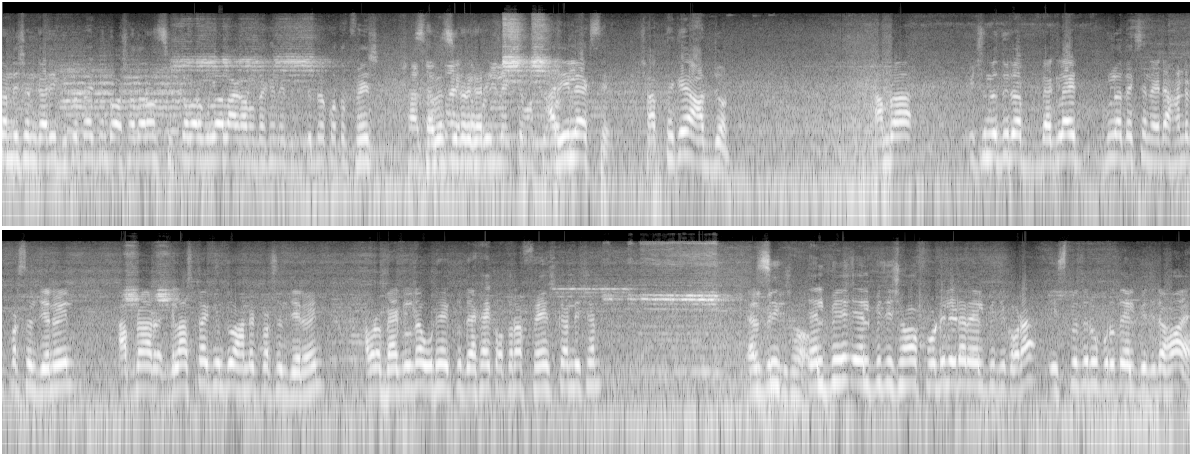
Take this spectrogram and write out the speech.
কন্ডিশন গাড়ি। ভিতরটা কিন্তু অসাধারণ সিট কভারগুলো লাগানো। দেখেন ভিতরটা কত ফ্রেশ সেভেন সিটার গাড়ি। আর রিল্যাক্সে সাত থেকে আটজন। আমরা পিছনে দুইটা ব্যাকলাইটগুলো দেখছেন এটা হান্ড্রেড পার্সেন্ট জেনুইন আপনার গ্লাসটা কিন্তু হান্ড্রেড পার্সেন্ট জেনুইন আমরা ব্যাকলাইটটা উঠে একটু দেখাই কতটা ফ্রেশ কন্ডিশন এলপিজি সহ। এলপি এলপিজি সহ ফোর্টি লিটার এলপিজি করা। স্পেসের উপরে তো এলপিজিটা হয়।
